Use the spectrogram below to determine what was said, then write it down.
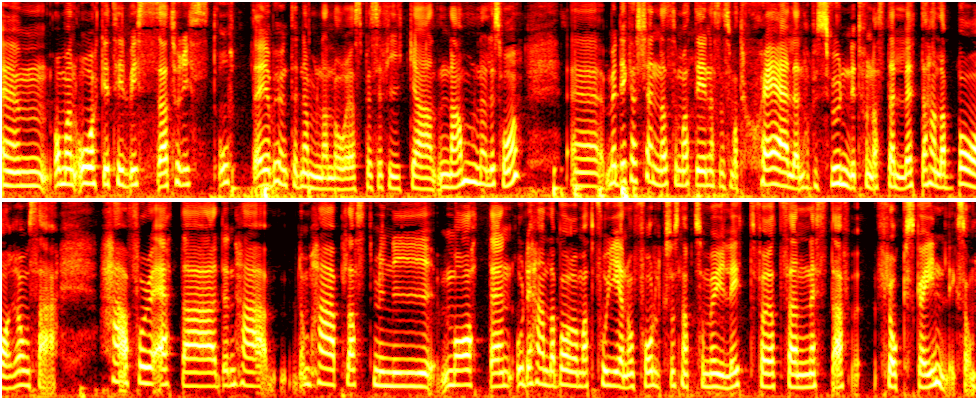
Um, om man åker till vissa turistorter, jag behöver inte nämna några specifika namn eller så, uh, men det kan kännas som att det är nästan som att själen har försvunnit från det stället. Det handlar bara om så här, här får du äta den här, de här plastmenymaten och det handlar bara om att få igenom folk så snabbt som möjligt för att sen nästa flock ska in liksom.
